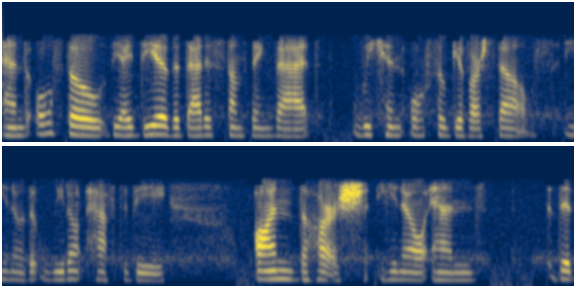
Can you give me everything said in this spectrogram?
and also the idea that that is something that we can also give ourselves, you know, that we don't have to be on the harsh, you know, and that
